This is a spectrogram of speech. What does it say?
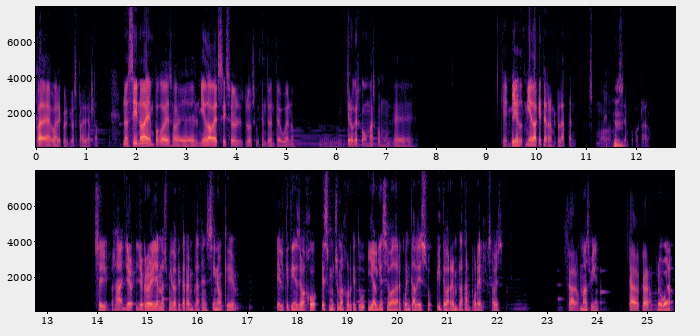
Vale, vale, cualquier cosa para leerlo. No, sí, no, un poco eso, el miedo a ver si soy lo suficientemente bueno. Creo que es como más común que. Que el miedo, miedo a que te reemplacen. Es como, no Hmm. sé, un poco raro. Sí, o sea, yo, yo creo que ya no es miedo a que te reemplacen, sino que el que tienes debajo es mucho mejor que tú y alguien se va a dar cuenta de eso y te va a reemplazar por él, ¿sabes? Claro, Más bien. claro, claro. Pero bueno.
